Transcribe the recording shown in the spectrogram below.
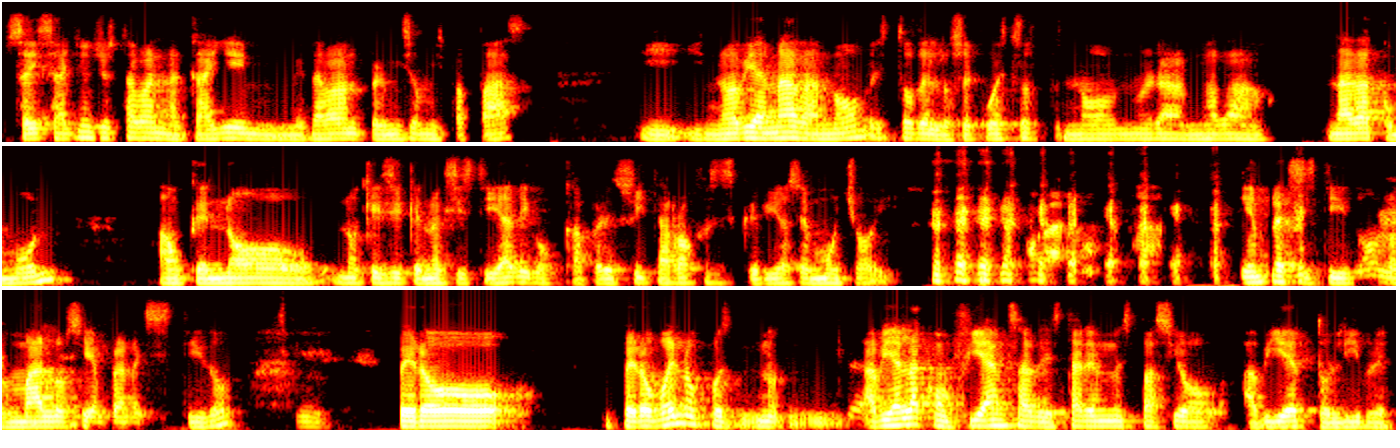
seis años, yo estaba en la calle y me daban permiso mis papás y, no había nada, ¿no? Esto de los secuestros, pues no, no era nada, nada común, aunque no, no quiere decir que no existía. Digo, Caperucita Roja se escribió hace mucho y, siempre ha existido, los malos siempre han existido, pero, pero bueno, pues había la confianza de estar en un espacio abierto, libre.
